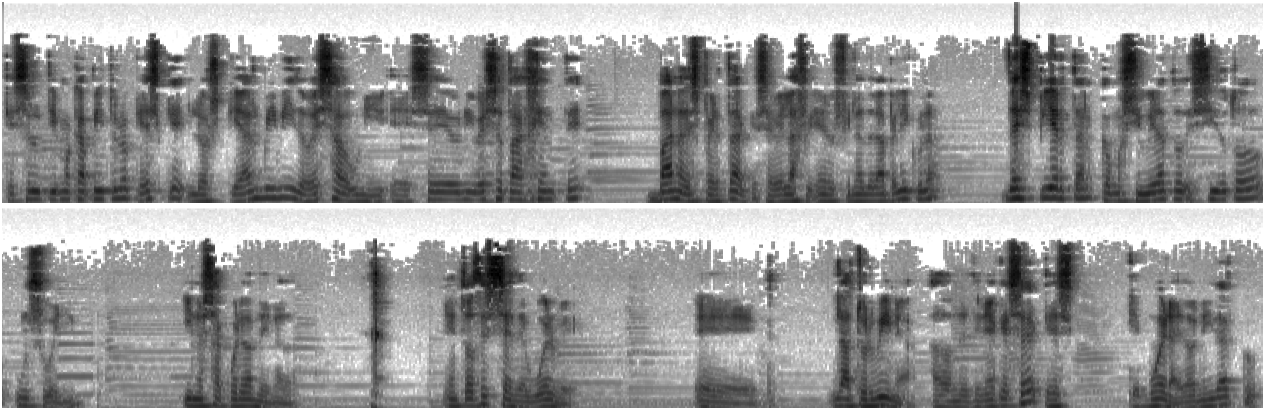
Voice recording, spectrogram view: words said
que es el último capítulo, que es que los que han vivido esa uni- ese universo tangente van a despertar, que se ve en el final de la película, despiertan como si hubiera sido todo un sueño. Y no se acuerdan de nada. Entonces se devuelve eh, la turbina a donde tenía que ser, que es que muera Donnie Darko.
